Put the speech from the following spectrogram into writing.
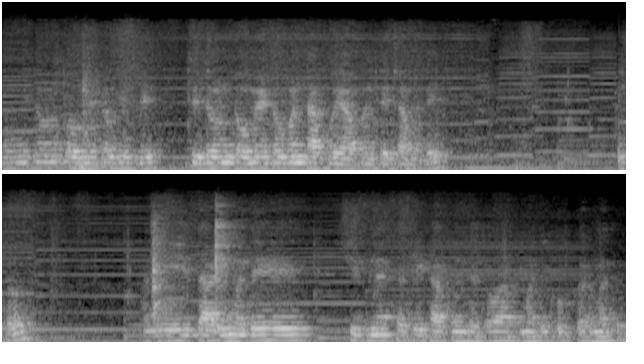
मी दोन टोमॅटो घेतले. ते दोन टोमॅटो पण टाकूया आपण त्याच्यामध्ये. आणि डाळीमध्ये शिजण्यासाठी टाकून देतो आतमध्ये कुकरमध्ये.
